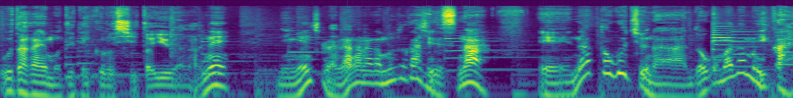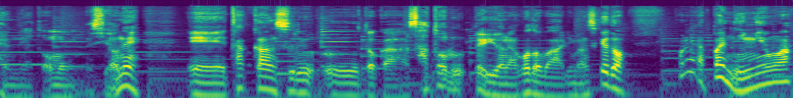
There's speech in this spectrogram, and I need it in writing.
疑いも出てくるしというようなね、人間っていうのはなかなか難しいですな。えー、納得っていうのはどこまでもいかへんねと思うんですよね。えー、達観するとか悟るというような言葉ありますけど、これやっぱり人間は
